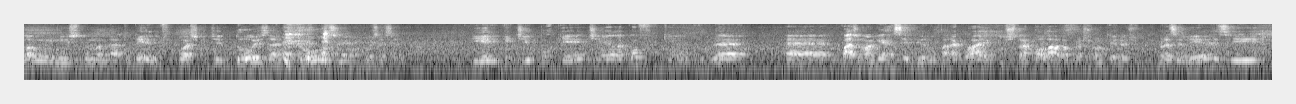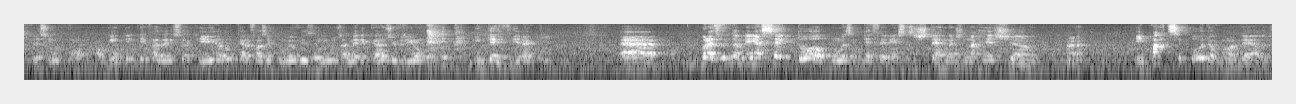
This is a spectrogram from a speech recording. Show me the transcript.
logo no início do mandato dele, ele ficou acho que de 2 a 12, uma coisa assim. E ele pediu porque tinha ela tinha, é, é, quase uma guerra civil no Paraguai, que extrapolava para as fronteiras brasileiras e assim, alguém tem que fazer isso aqui, eu não quero fazer com o meu vizinho, os americanos deveriam intervir aqui. É, o Brasil também aceitou algumas interferências externas na região né? e participou de alguma delas.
